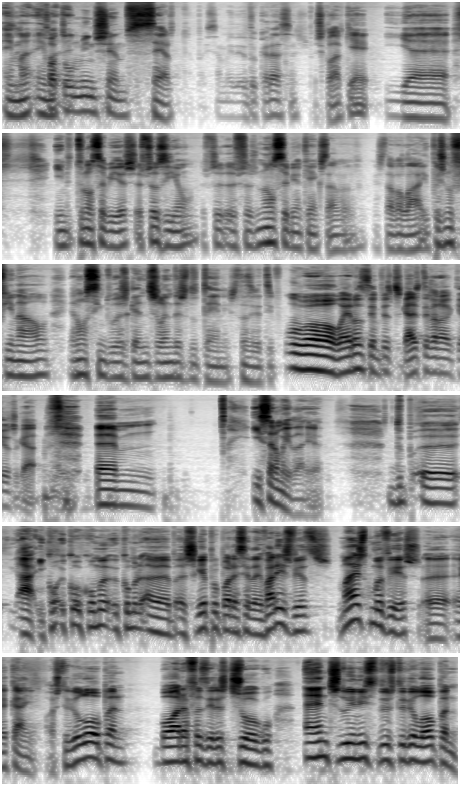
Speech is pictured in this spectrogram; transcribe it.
em, ma- em Fotoluminescente. certo. Pá, Isso é uma ideia do caraças. Pois claro que é. E, eh, e tu não sabias, as pessoas iam, as pessoas, as pessoas não sabiam quem é que estava, quem estava lá, e depois no final eram assim duas grandes lendas do ténis. Estás a ver? Tipo, uou, eram sempre estes gajos que estiveram aqui a jogar. Hum, isso era uma ideia. De- eh, ah, e co- co- como, como, eh, cheguei a propor essa ideia várias vezes, mais do que uma vez, eh, a quem? Ao Estoril Open, bora fazer este jogo antes do início do Estoril Open.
